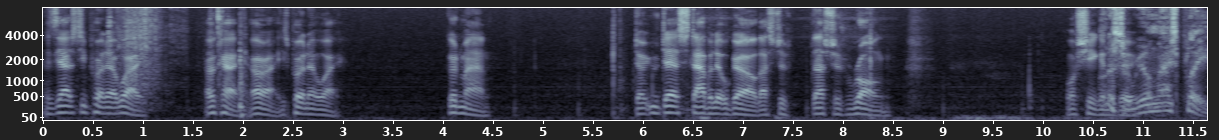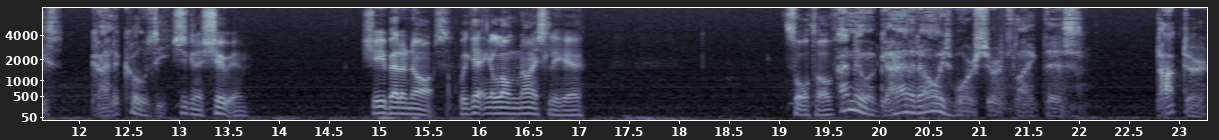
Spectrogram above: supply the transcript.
Is he actually putting it away? Okay, alright, he's putting it away. Good man. Don't you dare stab a little girl. That's just that's just wrong. What's she gonna it's do? a real nice place. Kind of cozy. She's gonna shoot him. She better not. We're getting along nicely here. Sort of. I knew a guy that always wore shirts like this. Doctor.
